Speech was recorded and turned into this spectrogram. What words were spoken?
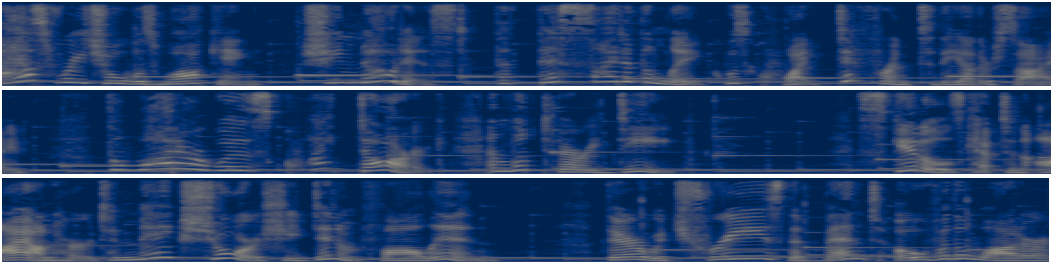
As Rachel was walking, she noticed that this side of the lake was quite different to the other side. The water was quite dark and looked very deep. Skittles kept an eye on her to make sure she didn't fall in. There were trees that bent over the water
